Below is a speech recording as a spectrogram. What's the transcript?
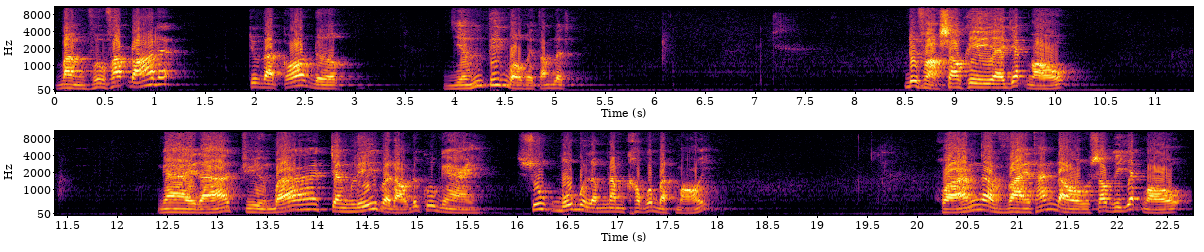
bằng phương pháp đó đó, chúng ta có được những tiến bộ về tâm linh. Đức Phật sau khi à, giác ngộ Ngài đã truyền bá chân lý và đạo đức của Ngài suốt 45 năm không có mệt mỏi. Khoảng à, vài tháng đầu sau khi giác ngộ,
